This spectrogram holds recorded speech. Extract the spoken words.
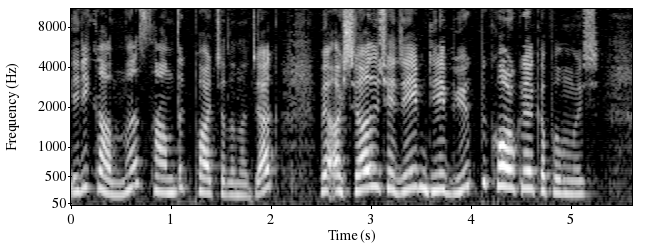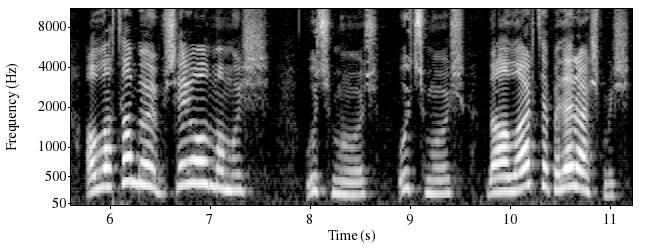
Delikanlı sandık parçalanacak ve aşağı düşeceğim diye büyük bir korkuya kapılmış. Allah'tan böyle bir şey olmamış. Uçmuş, uçmuş, dağlar tepeler aşmış.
